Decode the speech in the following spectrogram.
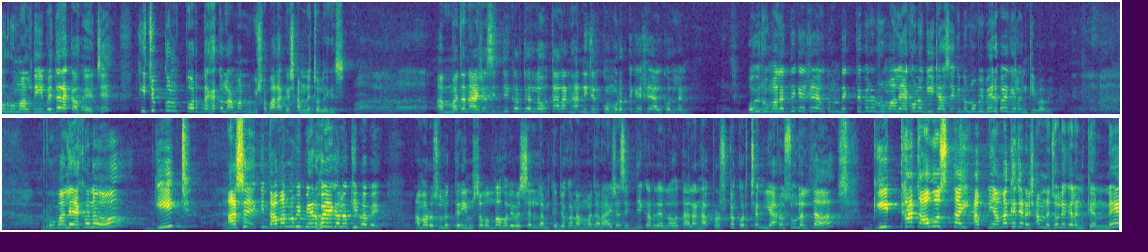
ও রুমাল দিয়ে বেঁধে রাখা হয়েছে। কিছুক্ষণ পর দেখা গেল আমার নবী সবার আগে সামনে চলে গেছে। আম্মাজান আয়সা সিদ্দিক আল্লাহ তালানহা নিজের কোমরের দিকে খেয়াল করলেন। ওই রুমালের দিকে খেয়াল করলেন দেখতে পেলেন রুমালে এখনও গিট আছে কিন্তু নবী বের হয়ে গেলেন কীভাবে? রুমালে এখনও গিট আসে কিন্তু আমার নবী বের হয়ে গেল কীভাবে? আমার রসুল করিম সাল্লাহ সাল্লামকে যখন আম্মাজান আয়েশা সিদ্দিক আল্লাহ তালানহা প্রশ্ন করছেন, ইয়া রসুল আল্লাহ গিট অবস্থায় আপনি আমাকে ছেড়ে সামনে চলে গেলেন কেমনে?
